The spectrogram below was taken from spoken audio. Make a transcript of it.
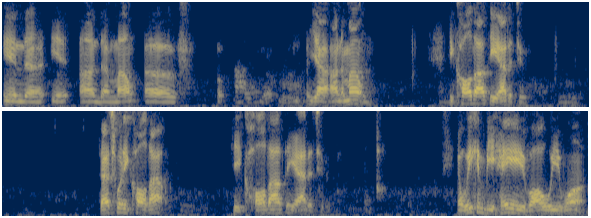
in the in, on the mount of yeah on the mountain. He called out the attitude. That's what he called out. He called out the attitude. And we can behave all we want.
